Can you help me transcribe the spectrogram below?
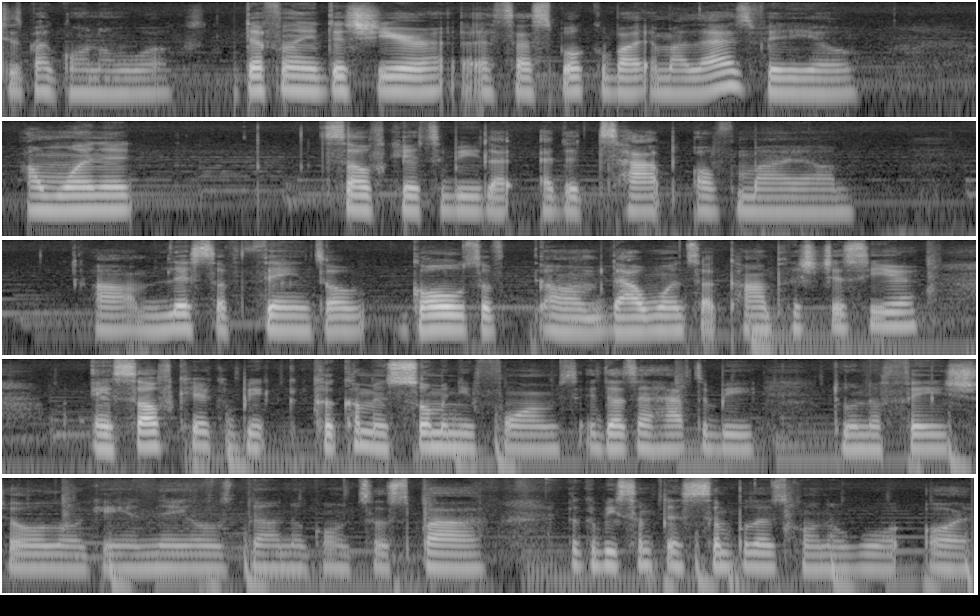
just by going on walks. Definitely this year, as I spoke about in my last video, I wanted self-care to be like at the top of my um, um, list of things or goals of um, that I want to accomplish this year. And self-care could be could come in so many forms. It doesn't have to be doing a facial or getting nails done or going to a spa. It could be something simple as going to walk or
